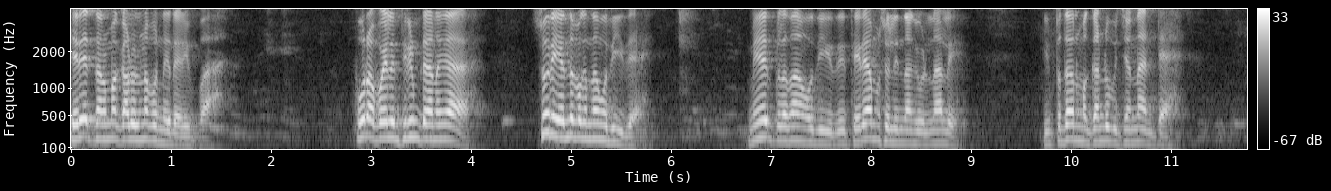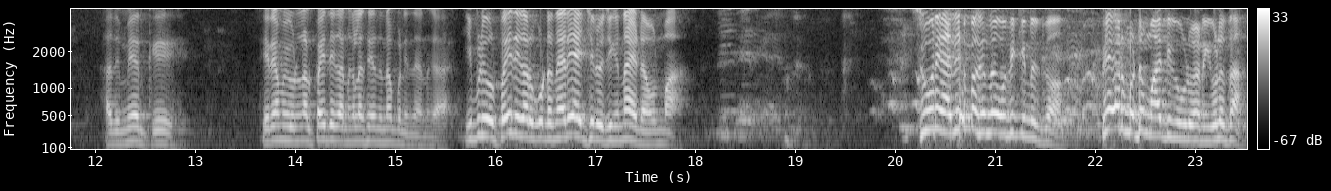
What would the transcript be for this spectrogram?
தெரியாதனமா கடவுள் என்ன பண்ணுறாரு இப்போ? பூரா பயிலும் திரும்பிட்டானுங்க. சூரியன் எந்த பக்கம் தான் உதிக்குதே? மேற்கில் தான் உதிக்குது. தெரியாமல் சொல்லியிருந்தாங்க இவ்வளோ நாள். இப்போ தான் நம்ம கண்டுபிடிச்சோன்னான்ட்டே அது மேற்கு. தெரியாமல் இவ்வளோ நாள் பைத்தியக்காரங்களாம் சேர்ந்து என்ன பண்ணியிருந்தானுங்க? இப்படி ஒரு பைத்தியக்கார கூட்டம் நிறைய ஆயிடுச்சு வச்சுங்கன்னா ஆகிடும் உண்மா சூரியன் அதே பக்கம் தான் ஒதுக்கி நிற்கும் பேர் மட்டும் மாற்றி கூப்பிடுவானுங்க இவ்வளோ தான்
